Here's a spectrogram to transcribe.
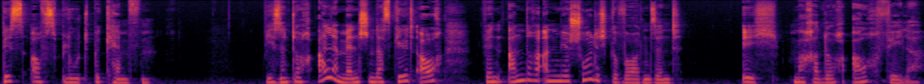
bis aufs Blut bekämpfen. Wir sind doch alle Menschen, das gilt auch, wenn andere an mir schuldig geworden sind. Ich mache doch auch Fehler.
